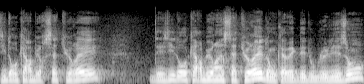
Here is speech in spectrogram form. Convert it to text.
hydrocarbures saturés, des hydrocarbures insaturés, donc avec des doubles liaisons,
